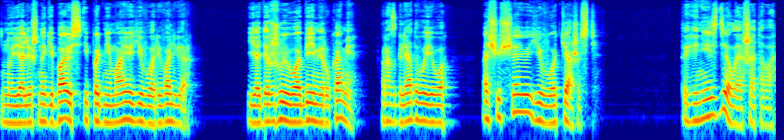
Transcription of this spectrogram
но я лишь нагибаюсь и поднимаю его револьвер. Я держу его обеими руками, разглядываю его, ощущаю его тяжесть. «Ты не сделаешь этого.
